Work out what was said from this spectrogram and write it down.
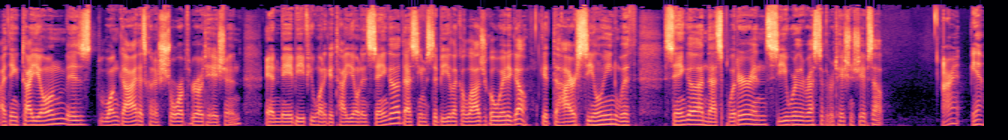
I think Taillon is one guy that's going to shore up the rotation. And maybe if you want to get Taillon and Senga, that seems to be like a logical way to go. Get the higher ceiling with Senga and that splitter and see where the rest of the rotation shapes out. All right, yeah,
